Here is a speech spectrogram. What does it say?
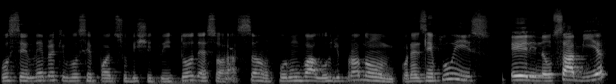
você lembra que você pode substituir toda essa oração por um valor de pronome. Por exemplo, isso. Ele não sabia,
